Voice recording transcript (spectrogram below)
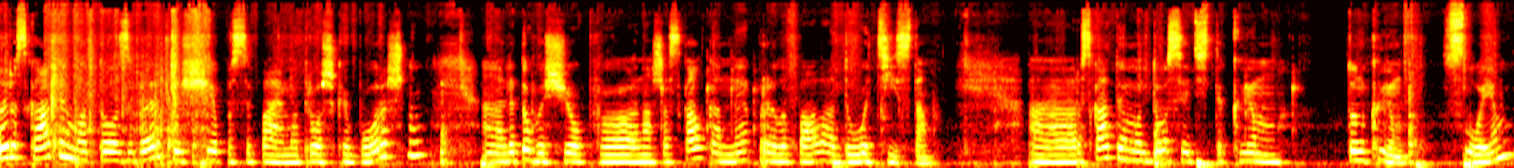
Коли розкатуємо, то зверху ще посипаємо трошки борошном, для того, щоб наша скалка не прилипала до тіста. Розкатуємо досить таким тонким слоєм.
